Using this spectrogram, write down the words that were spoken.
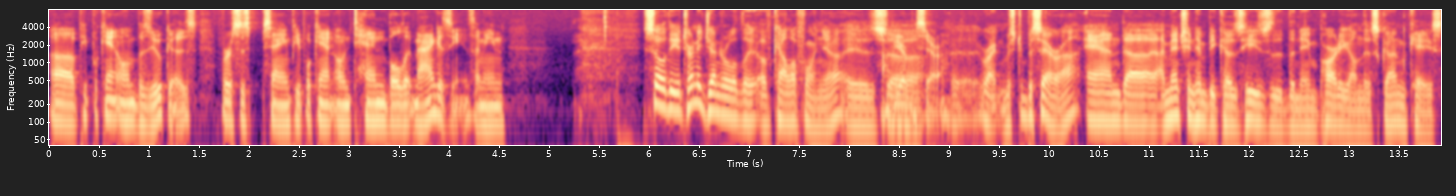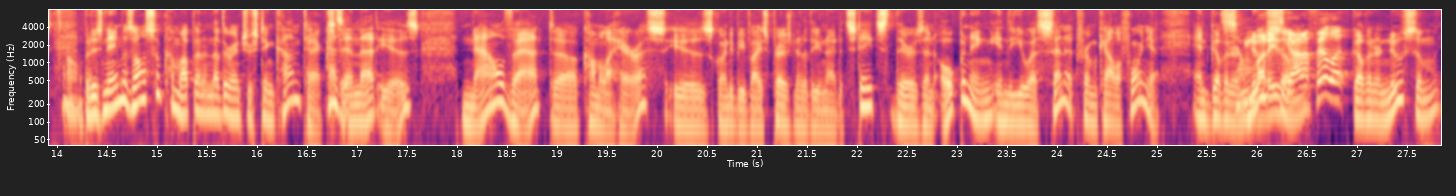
uh, people can't own bazookas versus saying people can't own 10 bullet magazines. I mean, So the Attorney General of, the, of California is uh, Becerra. uh, right, Mr. Becerra, and uh, I mentioned him because he's the, the named party on this gun case. But his name has also come up in another interesting context, Oh. And that is now that uh, Kamala Harris is going to be Vice President of the United States, there's an opening in the U.S. Senate from California, and Governor Somebody's Newsom gotta fill it. Governor Newsom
